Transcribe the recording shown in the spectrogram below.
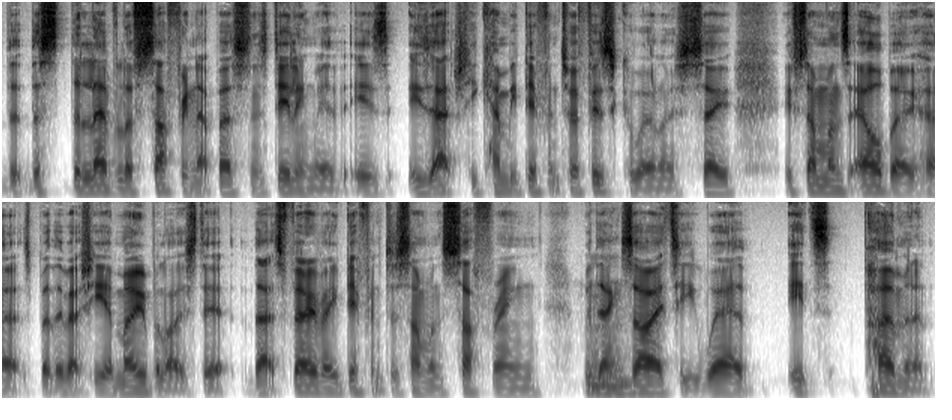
that the, the level of suffering that person is dealing with is is actually can be different to a physical illness. So if someone's elbow hurts but they've actually immobilized it, that's very very different to someone suffering with mm. anxiety where it's permanent.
